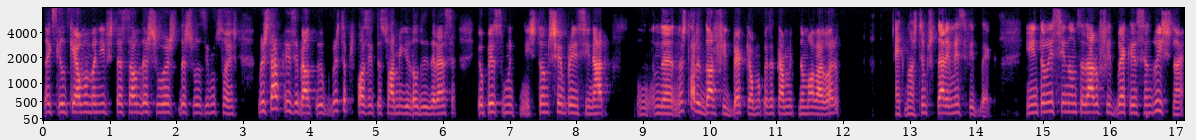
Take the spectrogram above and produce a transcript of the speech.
aquilo que é uma manifestação das suas, das suas emoções. Mas sabe que, Isabel, este a propósito da sua amiga da liderança, eu penso muito nisto, estão-nos sempre a ensinar, na, na, história de dar feedback, que é uma coisa que está muito na moda agora, é que nós temos que dar imenso feedback. E então ensinam-nos a dar o feedback em sanduíche, não é?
